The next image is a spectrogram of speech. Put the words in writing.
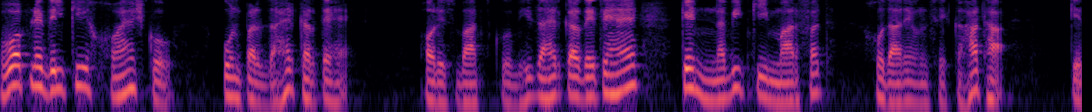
وہ اپنے دل کی خواہش کو ان پر ظاہر کرتے ہیں اور اس بات کو بھی ظاہر کر دیتے ہیں کہ نبی کی مارفت خدا نے ان سے کہا تھا کہ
